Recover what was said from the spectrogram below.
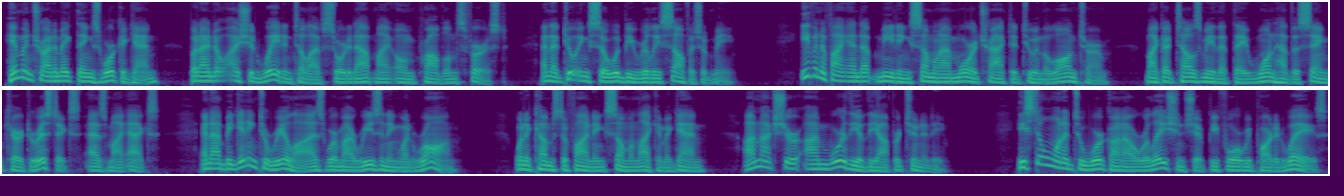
him and try to make things work again, but I know I should wait until I've sorted out my own problems first, and that doing so would be really selfish of me. Even if I end up meeting someone I'm more attracted to in the long term, my gut tells me that they won't have the same characteristics as my ex, and I'm beginning to realize where my reasoning went wrong. When it comes to finding someone like him again, I'm not sure I'm worthy of the opportunity. He still wanted to work on our relationship before we parted ways,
